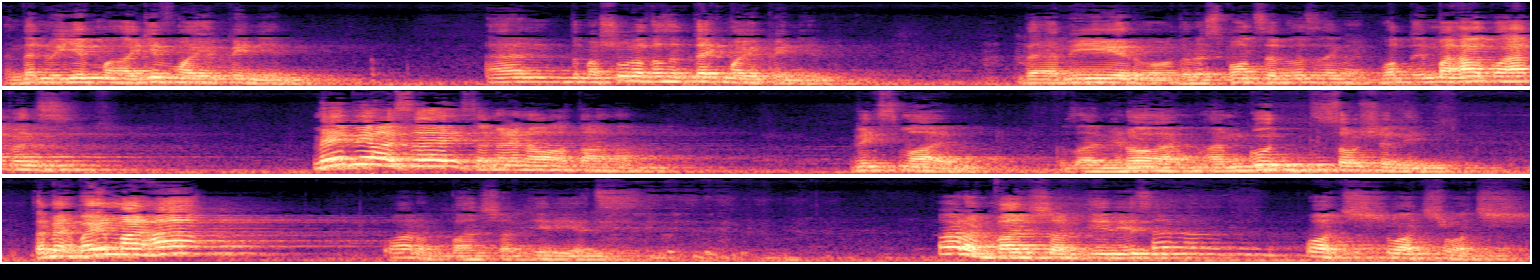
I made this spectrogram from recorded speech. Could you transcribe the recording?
And then we give my, I give my opinion. And the Mashura doesn't take my opinion. The Amir or the responsible doesn't take what, In my heart what happens? Maybe I say, Sami'na wa ata'na. Big smile. Because I'm, you know, I'm, I'm good socially. But in my heart, what a bunch of idiots. What a bunch of idiots. Watch, watch, watch.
